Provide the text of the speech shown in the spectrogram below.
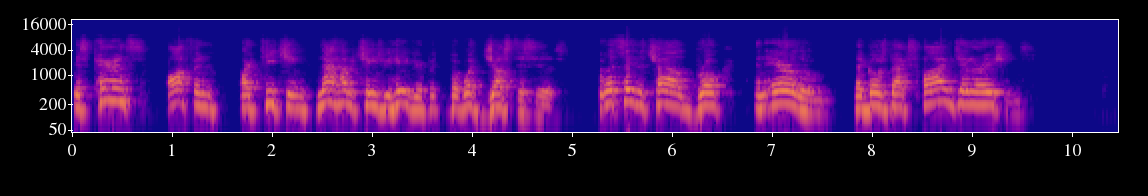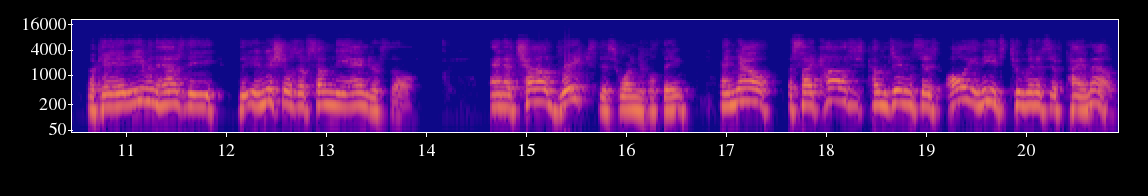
is parents often are teaching not how to change behavior, but, but what justice is. Let's say the child broke an heirloom that goes back five generations. Okay, it even has the, the initials of some Neanderthal. And a child breaks this wonderful thing. And now a psychologist comes in and says, All you need is two minutes of timeout.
